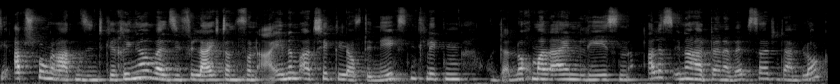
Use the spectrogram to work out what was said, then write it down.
Die Absprungraten sind geringer, weil sie vielleicht dann von einem Artikel auf den nächsten klicken und dann nochmal einen lesen. Alles innerhalb deiner Webseite, dein Blog.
